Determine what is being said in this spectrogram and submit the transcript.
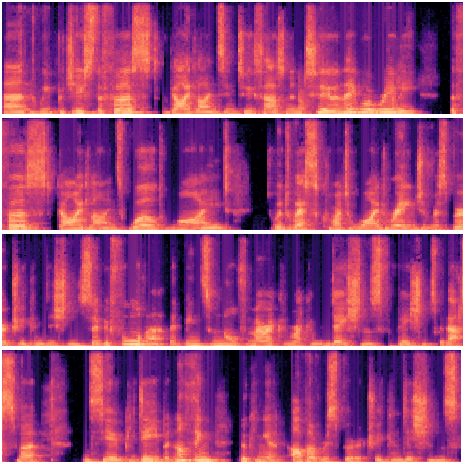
And we produced the first guidelines in 2002. And they were really the first guidelines worldwide to address quite a wide range of respiratory conditions. So before that, there'd been some North American recommendations for patients with asthma and COPD, but nothing looking at other respiratory conditions.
